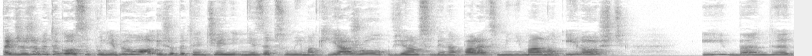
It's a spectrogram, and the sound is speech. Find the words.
Także żeby tego osypu nie było i żeby ten cień nie zepsuł mi makijażu, wzięłam sobie na palec minimalną ilość i będę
